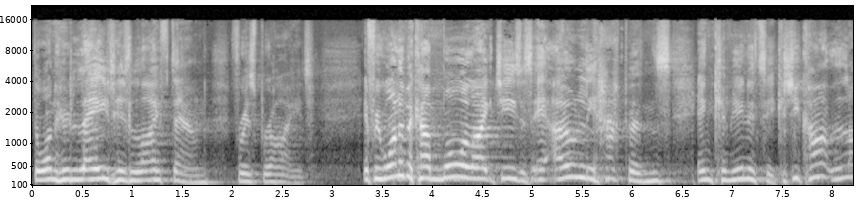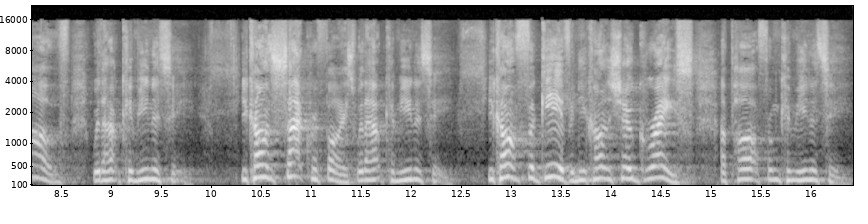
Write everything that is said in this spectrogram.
the one who laid his life down for his bride. If we want to become more like Jesus, it only happens in community because you can't love without community. You can't sacrifice without community. You can't forgive and you can't show grace apart from community.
